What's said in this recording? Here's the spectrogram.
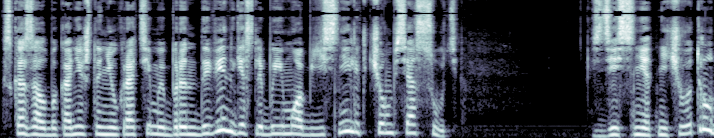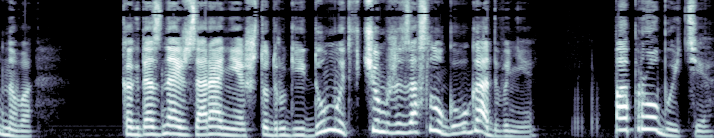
Сказал бы, конечно, неукротимый Брендевин, если бы ему объяснили, в чем вся суть. Здесь нет ничего трудного. Когда знаешь заранее, что другие думают, в чем же заслуга угадывания? Попробуйте,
